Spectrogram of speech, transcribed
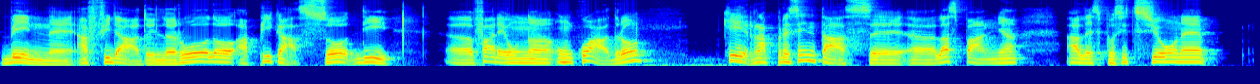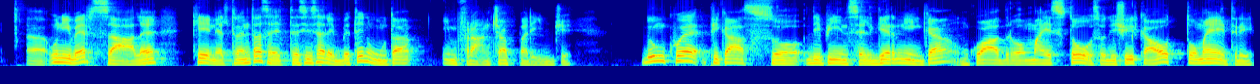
venne affidato il ruolo a Picasso di fare un, un, quadro che rappresentasse la Spagna all'esposizione universale che nel 1937 si sarebbe tenuta in Francia, a Parigi. Dunque Picasso dipinse il Guernica, un quadro maestoso di circa 8 metri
